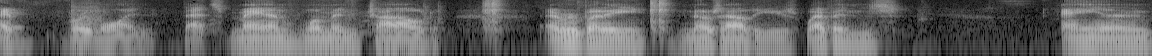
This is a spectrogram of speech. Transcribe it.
Everyone. That's man, woman, child. Everybody knows how to use weapons and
